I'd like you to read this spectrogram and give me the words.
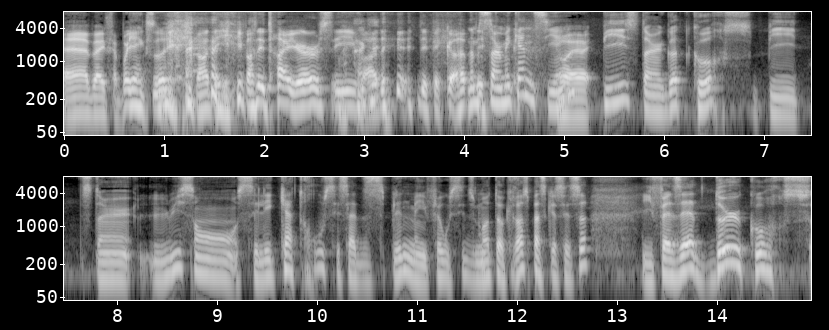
Euh, ben, il fait pas rien que ça. Il vend des, il vend des tires aussi, il vend des, des pick-up. Non, mais des- c'est un mécanicien, puis c'est un gars de course, puis c'est un... Lui, son... c'est les quatre roues, c'est sa discipline, mais il fait aussi du motocross, parce que c'est ça, il faisait deux courses,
